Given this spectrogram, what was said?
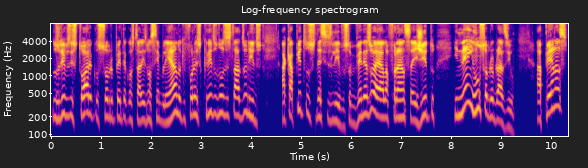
nos livros históricos sobre o pentecostalismo assembleano que foram escritos nos Estados Unidos. Há capítulos nesses livros sobre Venezuela, França, Egito e nenhum sobre o Brasil. Apenas,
